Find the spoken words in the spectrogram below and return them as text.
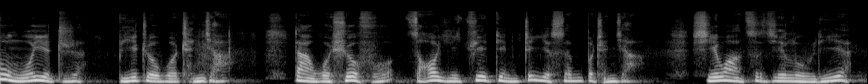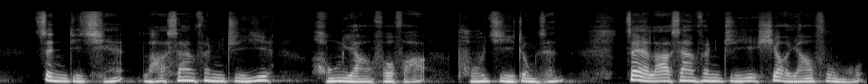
父母一直逼着我成家，但我学佛早已决定这一生不成家，希望自己努力挣的钱拿三分之一弘扬佛法，普济众生，再拿三分之一孝养父母，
